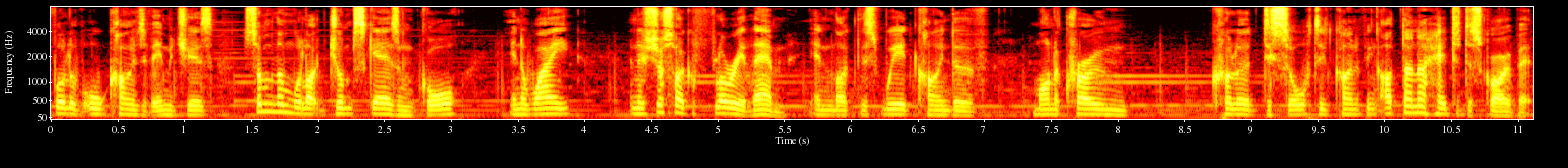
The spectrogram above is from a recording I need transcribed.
full of all kinds of images. Some of them were like jump scares and gore in a way, and it's just like a flurry of them in like this weird kind of monochrome, coloured, distorted kind of thing. I don't know how to describe it.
